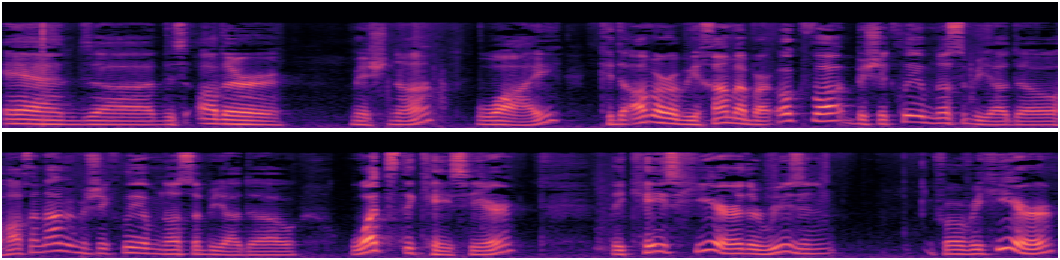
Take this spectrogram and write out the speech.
and uh, this other Mishnah. Why? What's the case here? The case here, the reason for over here,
